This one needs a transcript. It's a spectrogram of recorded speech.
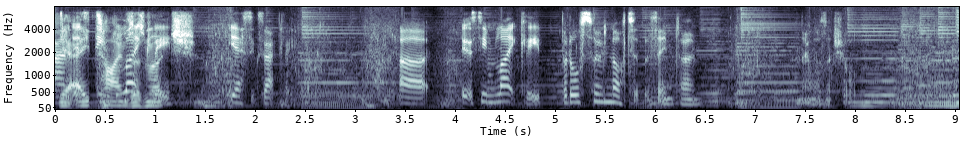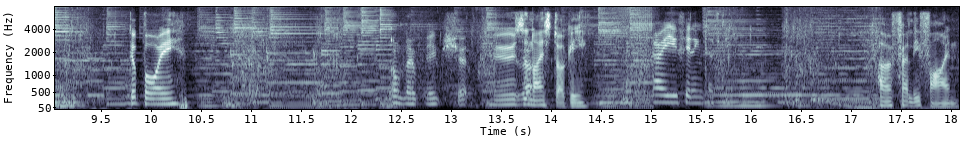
And yeah, eight seemed times as much. Yes, exactly. Uh, it seemed likely, but also not at the same time. And I wasn't sure. Good boy. Oh no, oh shit. Who's a nice doggy? How are you feeling, Dusty? Perfectly fine.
